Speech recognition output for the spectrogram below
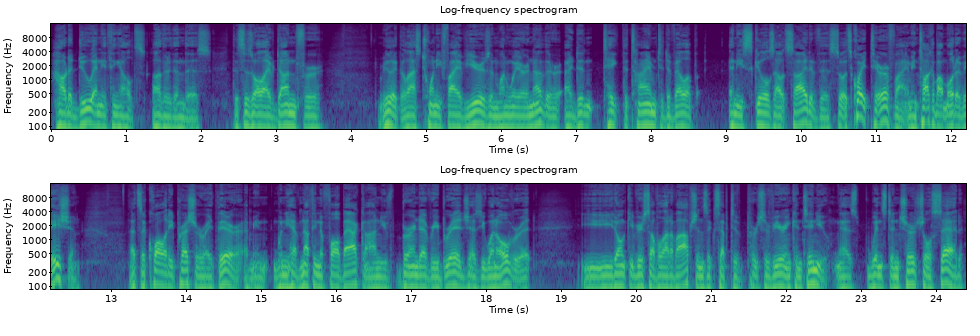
how to do anything else other than this. This is all I've done for really like the last 25 years in one way or another. I didn't take the time to develop any skills outside of this. So it's quite terrifying. I mean, talk about motivation. That's a quality pressure right there. I mean, when you have nothing to fall back on, you've burned every bridge as you went over it you, you don't give yourself a lot of options except to persevere and continue. As Winston Churchill said,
